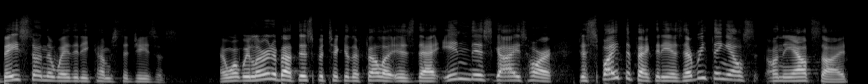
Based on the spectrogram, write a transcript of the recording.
based on the way that he comes to Jesus. And what we learn about this particular fella is that in this guy's heart, despite the fact that he has everything else on the outside,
